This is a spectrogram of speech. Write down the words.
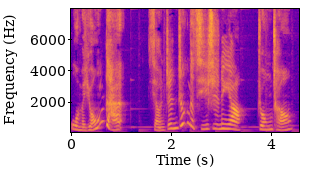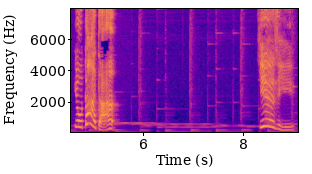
我们勇敢，像真正的骑士那样忠诚又大胆。夜里，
